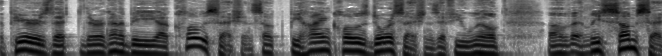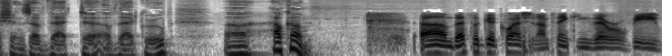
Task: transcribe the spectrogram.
appears that there are going to be uh, closed sessions, so behind closed door sessions, if you will, of at least some sessions of that uh, of that group. Uh, how come? Um, that's a good question. I'm thinking there will be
